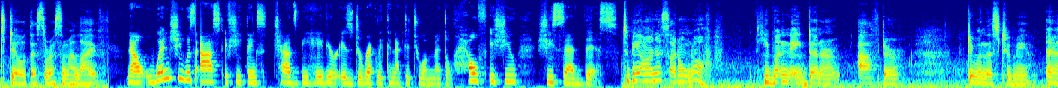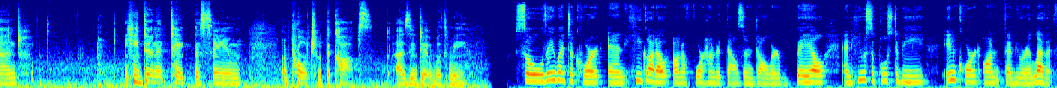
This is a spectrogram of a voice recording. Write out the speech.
to deal with this the rest of my life. Now, when she was asked if she thinks Chad's behavior is directly connected to a mental health issue, she said this. To be honest, I don't know he went and ate dinner after doing this to me, and he didn't take the same approach with the cops as he did with me. So they went to court and he got out on a $400,000 bail and he was supposed to be in court on February 11th.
